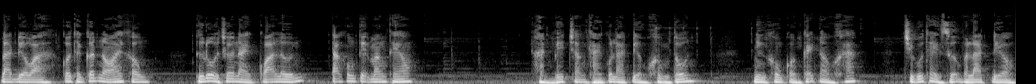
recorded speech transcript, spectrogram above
Lạt điều à có thể cất nó hay không? Thứ đồ chơi này quá lớn, Ta không tiện mang theo. Hắn biết trạng thái của lạt điều không tốt. Nhưng không còn cách nào khác, Chỉ có thể dựa vào lạt điều.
